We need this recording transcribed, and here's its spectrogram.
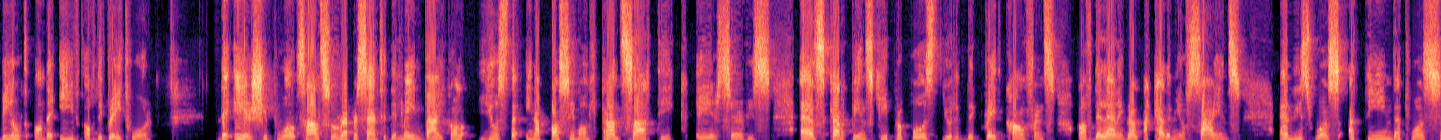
built on the eve of the Great War. The airship was also represented the main vehicle used in a possible Trans-Arctic air service, as Karpinski proposed during the Great Conference of the Leningrad Academy of Science, and this was a theme that was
